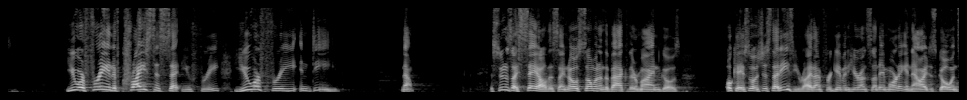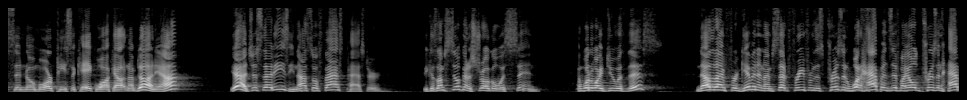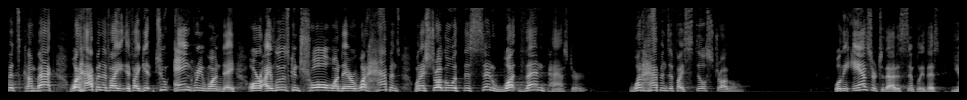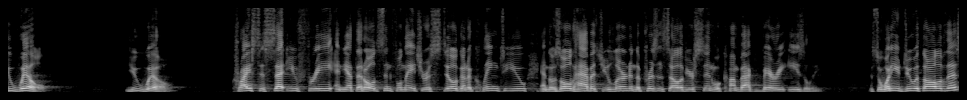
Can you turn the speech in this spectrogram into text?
You are free, and if Christ has set you free, you are free indeed. Now, as soon as I say all this, I know someone in the back of their mind goes, okay, so it's just that easy, right? I'm forgiven here on Sunday morning, and now I just go and sin no more, piece of cake, walk out, and I'm done, yeah? Yeah, just that easy. Not so fast, Pastor, because I'm still going to struggle with sin. And what do I do with this? Now that I'm forgiven and I'm set free from this prison, what happens if my old prison habits come back? What happens if I if I get too angry one day or I lose control one day or what happens when I struggle with this sin? What then, pastor? What happens if I still struggle? Well, the answer to that is simply this. You will. You will. Christ has set you free, and yet that old sinful nature is still going to cling to you, and those old habits you learned in the prison cell of your sin will come back very easily. And so, what do you do with all of this?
